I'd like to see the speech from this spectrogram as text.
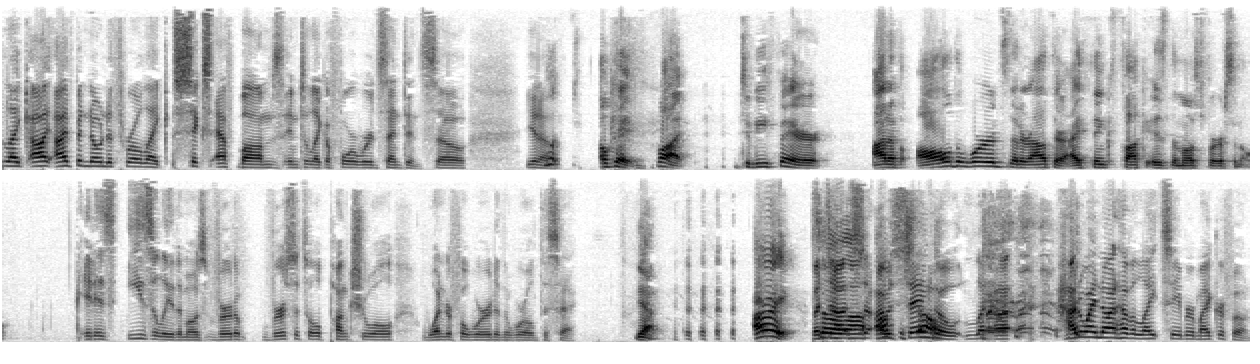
like I I've been known to throw like six f bombs into like a four word sentence, so you know. Okay, but to be fair, out of all the words that are out there, I think fuck is the most versatile. It is easily the most versatile, punctual, wonderful word in the world to say. Yeah. All right. But so, uh, uh, so I was saying though, uh, how do I not have a lightsaber microphone?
